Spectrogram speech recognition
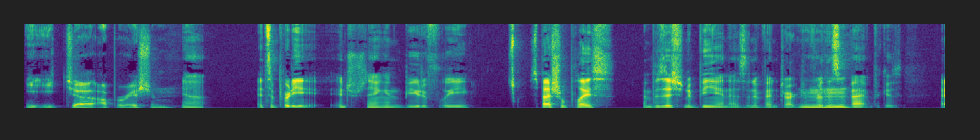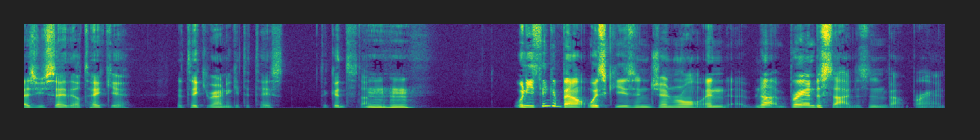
each uh, operation. Yeah. It's a pretty interesting and beautifully special place and position to be in as an event director for this Mhm. event because, as you say, they'll take you, they'll take you around. You get to taste the good stuff. hmm When you think about whiskeys in general, and not brand aside, this isn't about brand.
